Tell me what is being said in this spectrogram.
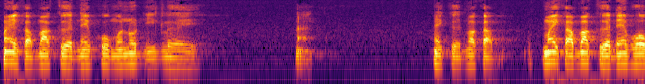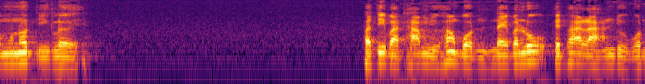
ไม่กลับมาเกิดในภูมิมนุษย์อีกเลยนะไม่เกิดมากับ ไม่กลับมาเกิดในภูมิมนุษย์อีกเลย ปฏิบัติธรรมอยู่ข้างบนได้บรรลุเป็นพระอรหันต์อยู่บน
